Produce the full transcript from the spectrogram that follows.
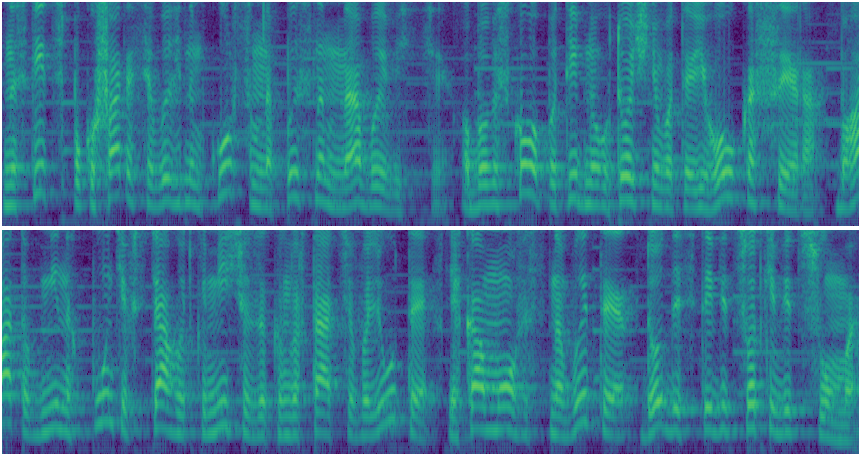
Не слід спокушатися вигідним курсом, написаним на вивісці. Обов'язково потрібно уточнювати його у касира. Багато обмінних пунктів стягують комісію за конвертацію валюти, яка може становити до 10% від суми.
